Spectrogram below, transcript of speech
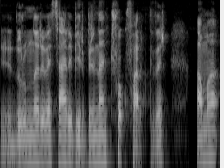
durumları vesaire birbirinden çok farklıdır. Ama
